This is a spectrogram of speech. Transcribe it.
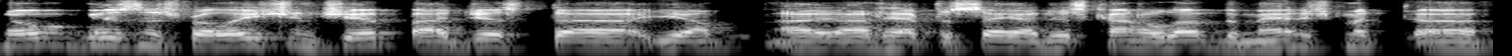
No business relationship. I just, uh, yeah, I, would have to say I just kind of love the management, uh,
